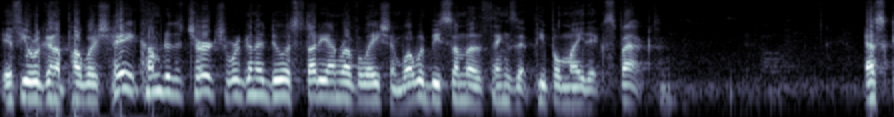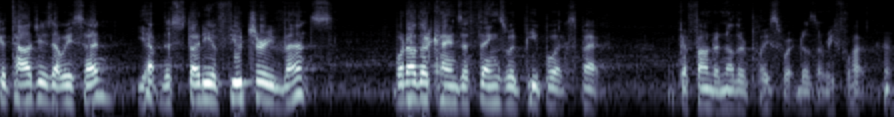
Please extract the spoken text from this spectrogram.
if you were going to publish, hey, come to the church, we're going to do a study on Revelation, what would be some of the things that people might expect? Eschatology, is that what said? Yep, the study of future events. What other kinds of things would people expect? I think I found another place where it doesn't reflect.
